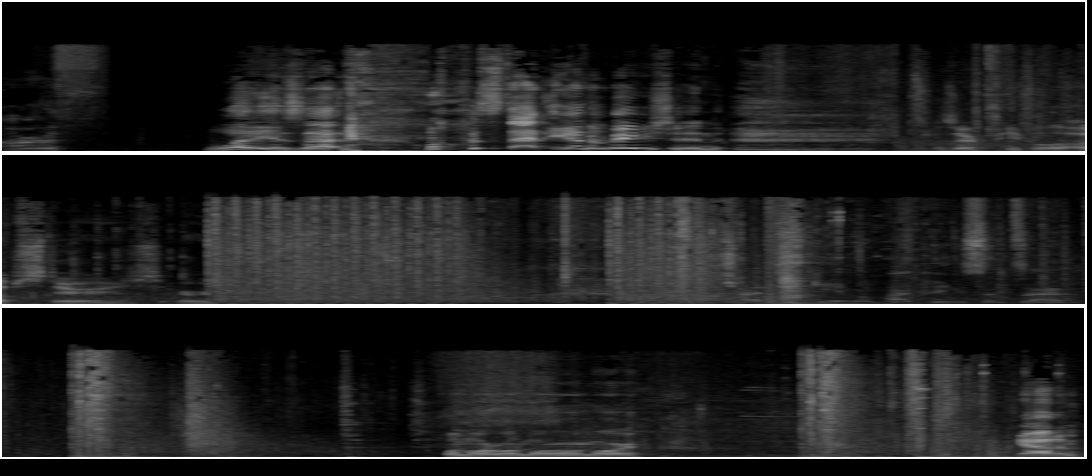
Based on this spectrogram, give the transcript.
Earth. What is that? what was that animation? Is there people upstairs? Or Game on my ping sometime. one more, one more, one more. Got him.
